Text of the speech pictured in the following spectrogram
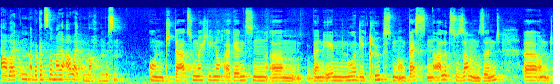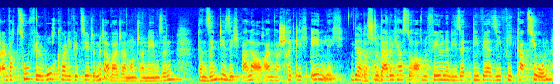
arbeiten, aber ganz normale Arbeiten machen müssen. Und dazu möchte ich noch ergänzen, ähm, wenn eben nur die Klügsten und Besten alle zusammen sind äh, und einfach zu viel hochqualifizierte Mitarbeiter im Unternehmen sind, dann sind die sich alle auch einfach schrecklich ähnlich. Ja, das stimmt. Und dadurch hast du auch eine fehlende Diversifikation,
